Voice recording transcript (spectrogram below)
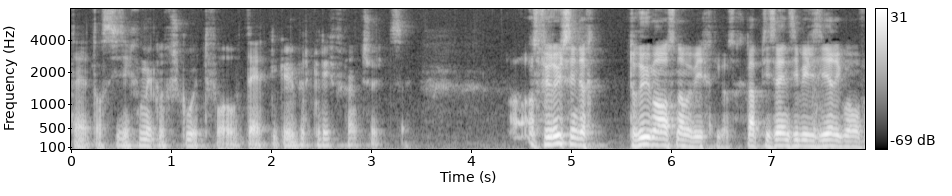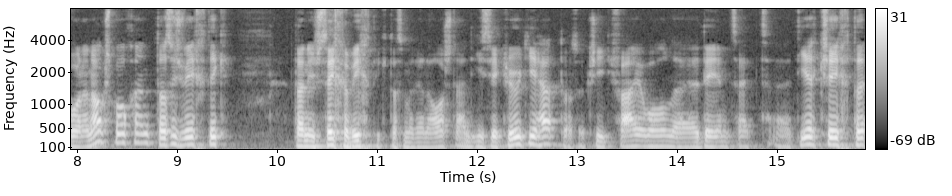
äh, dass sie sich möglichst gut vor tätigen Übergriffen schützen können? Also für uns sind drei Maßnahmen wichtig. Also ich glaube, die Sensibilisierung, die wir vorhin angesprochen haben, das ist wichtig dann ist sicher wichtig, dass man eine anständige Security hat, also gescheite Firewall, äh, DMZ, äh, die Geschichten.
